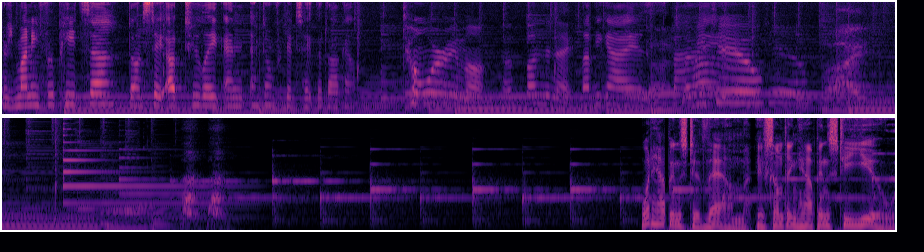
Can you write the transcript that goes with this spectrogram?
There's money for pizza. Don't stay up too late, and, and don't forget to take the dog out. Don't worry, Mom. Have fun tonight. Love you guys. Bye. Love you too. Bye. What happens to them if something happens to you?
